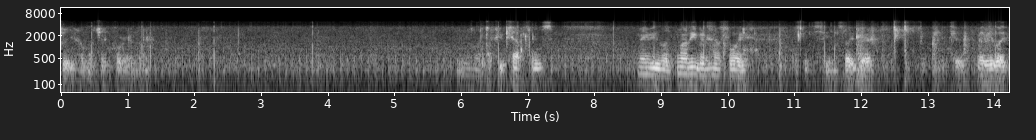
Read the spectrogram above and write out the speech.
show you how much I pour in there. few capsules. Maybe like not even halfway. Let's see inside there. Okay, maybe like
